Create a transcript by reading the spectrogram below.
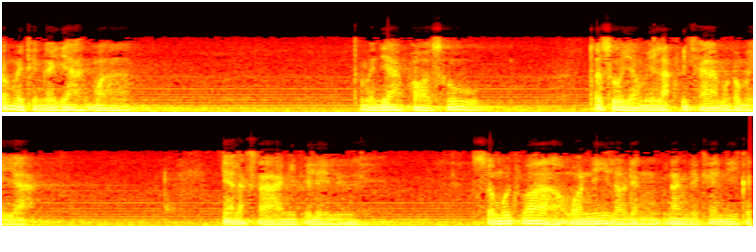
ก็ไม่ถึงกับยากมากถ้ามันยากพอสู้ ถ้าสู้อย่างมีหลักวิชามันก็ไม่ยากเนี่ยรักษาอย่างนี้ไปเรื่อยๆ สมมุติว่าวันนี้เราดังนั่งได้แค่นี้ก็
